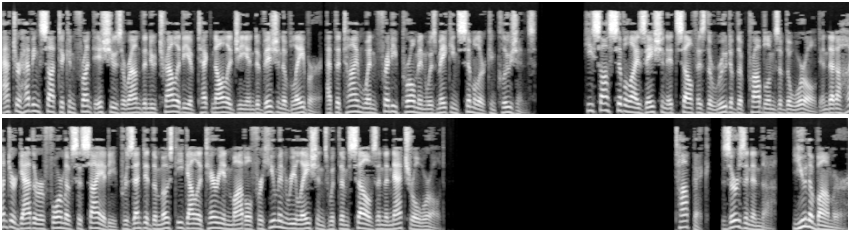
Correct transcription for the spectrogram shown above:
after having sought to confront issues around the neutrality of technology and division of labor, at the time when Fredy Perlman was making similar conclusions. He saw civilization itself as the root of the problems of the world and that a hunter-gatherer form of society presented the most egalitarian model for human relations with themselves and the natural world. Zerzan and the Unabomber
